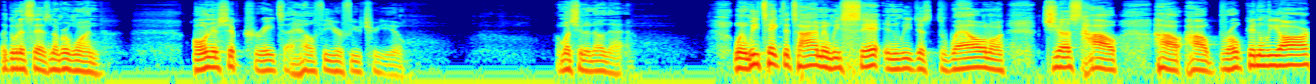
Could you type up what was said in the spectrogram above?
Look at what it says. Number one, ownership creates a healthier future you. I want you to know that. When we take the time and we sit and we just dwell on just how how how broken we are.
